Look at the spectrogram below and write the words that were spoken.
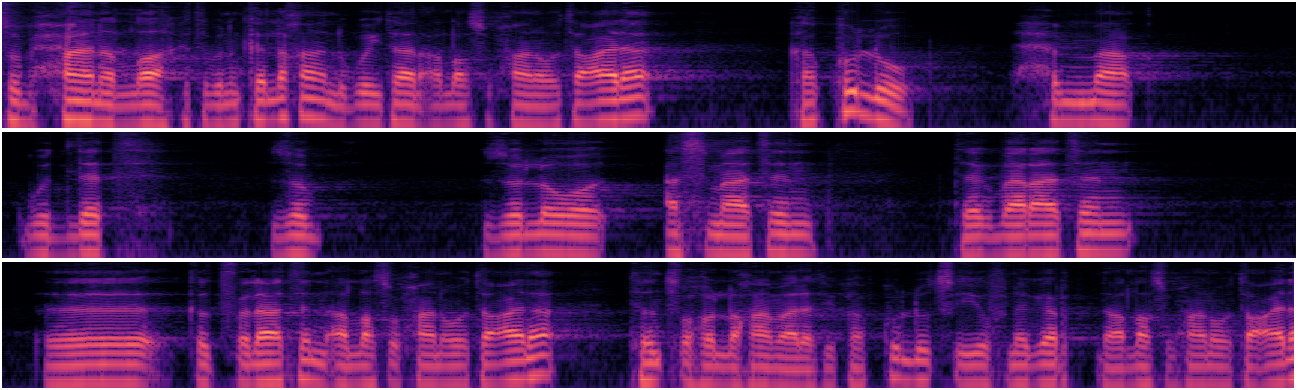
ስብሓናላህ ክትብል ከለኻ ንጎይታ ንኣላ ስብሓን ወተዓላ ካብ ኩሉ ሕማቕ ጉድለት ዘለዎ ኣስማትን ተግባራትን ቅፅላትን ኣላ ስብሓን ወተዓላ ተንፅሆ ኣለኻ ማለት እዩ ካብ ኩሉ ፅዩፍ ነገር ንኣላ ስብሓን ወተዓላ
